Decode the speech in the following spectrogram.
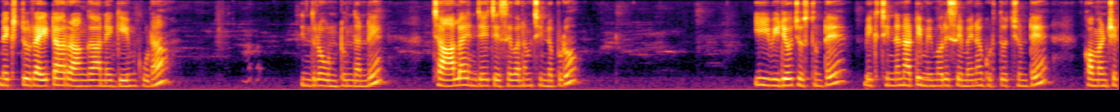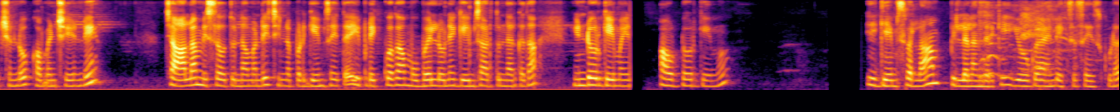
నెక్స్ట్ రైటా రాంగా అనే గేమ్ కూడా ఇందులో ఉంటుందండి. చాలా ఎంజాయ్ చేసేవాళ్ళం చిన్నప్పుడు. ఈ వీడియో చూస్తుంటే మీకు చిన్ననాటి మెమొరీస్ ఏమైనా గుర్తొచ్చుంటే కామెంట్ సెక్షన్లో కామెంట్ చేయండి. చాలా మిస్ అవుతున్నామండి చిన్నప్పటి గేమ్స్ అయితే. ఇప్పుడు ఎక్కువగా మొబైల్లోనే గేమ్స్ ఆడుతున్నారు కదా. ఇండోర్ గేమ్ అయినా అవుట్డోర్ గేమ్ ఈ గేమ్స్ వల్ల పిల్లలందరికీ యోగా అండ్ ఎక్సర్సైజ్ కూడా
